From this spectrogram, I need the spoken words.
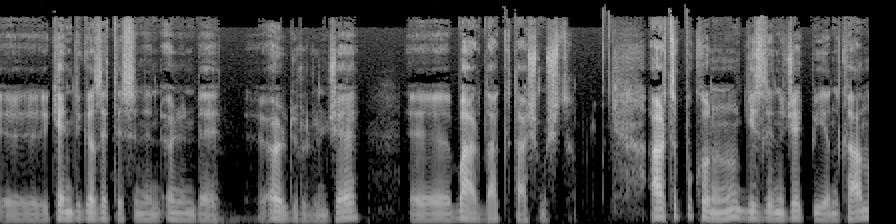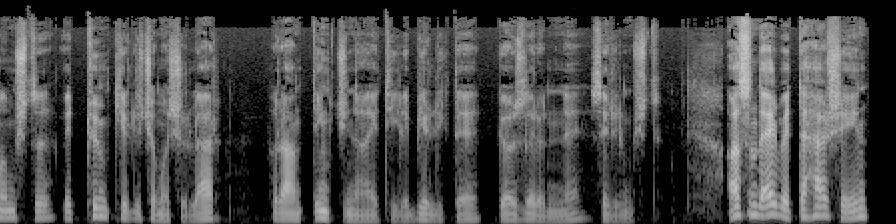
e, kendi gazetesinin önünde öldürülünce e, bardak taşmıştı. Artık bu konunun gizlenecek bir yanı kalmamıştı ve tüm kirli çamaşırlar Hrant Dink cinayetiyle birlikte gözler önüne serilmişti. Aslında elbette her şeyin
